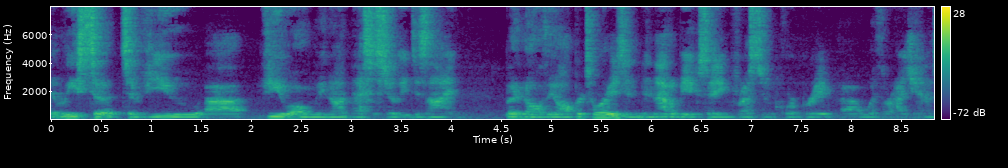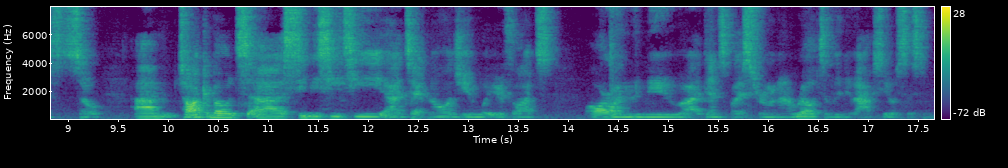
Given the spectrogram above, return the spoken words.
at least to, to view uh, view only, not necessarily design. but in all the operatories, and, and that'll be exciting for us to incorporate uh, with our hygienists. So, um, talk about uh, CBCT uh, technology and what your thoughts are on the new uh, Dentsply Sirona, relatively new Axeos system.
